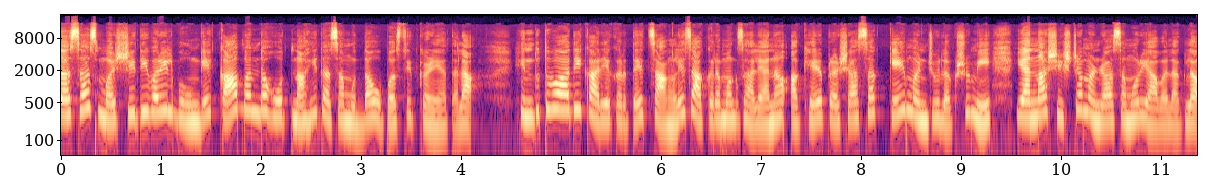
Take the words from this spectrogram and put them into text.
तसंच मशिदीवरील भोंगे का बंद होत नाहीत असा मुद्दा उपस्थित करण्यात आला. हिंदुत्ववादी कार्यकर्ते चांगलेच आक्रमक झाल्यानं अखेर प्रशासक के. मंजू लक्ष्मी यांना शिष्टमंडळासमोर यावं लागलं.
